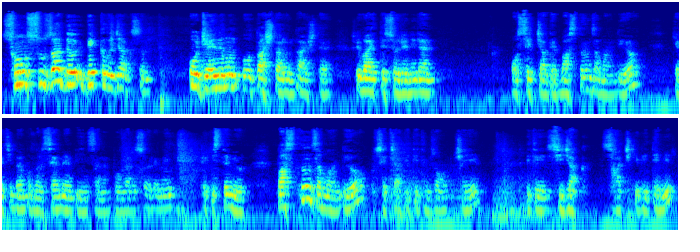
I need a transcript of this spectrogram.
Sonsuza de- dek kılacaksın. O cehennemin o taşlarında işte rivayette söylenilen o seccade bastığın zaman diyor. Gerçi ben bunları sevmeyen bir insanım. Bunları söylemeyi pek istemiyorum. Bastığın zaman diyor bu seccade dediğimiz o şeyi dedi, sıcak saç gibi demir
